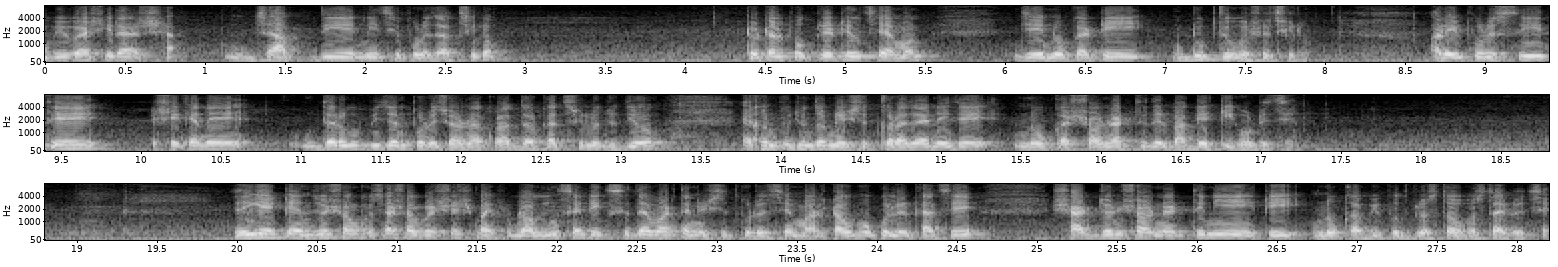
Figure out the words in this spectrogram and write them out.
অভিবাসীরা ঝাঁপ দিয়ে নিচে পড়ে যাচ্ছিল। টোটাল প্রক্রিয়াটি হচ্ছে এমন যে নৌকাটি ডুবতে বসেছিল। আর এই পরিস্থিতিতে সেখানে উদ্ধার অভিযান পরিচালনা করার দরকার ছিল, যদিও এখন পর্যন্ত নিশ্চিত করা যায়নি যে নৌকার শরণার্থীদের ভাগ্যে কী ঘটেছে। এদিকে একটি এনজিও সংস্থা সর্বশেষ মাইক্রো ব্লগিং সাইট এক্সে দেওয়া বার্তা নিশ্চিত করেছে, মাল্টা উপকূলের কাছে ষাট জন শরণার্থী নিয়ে একটি নৌকা বিপদগ্রস্ত অবস্থায় রয়েছে।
